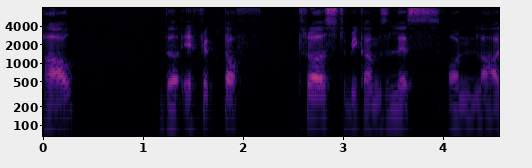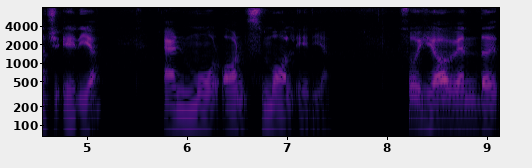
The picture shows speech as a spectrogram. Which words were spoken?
how the effect of thrust becomes less on large area and more on small area. So here when the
